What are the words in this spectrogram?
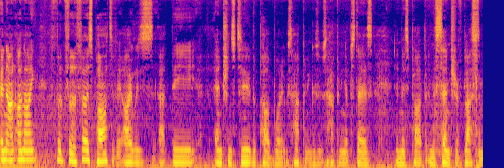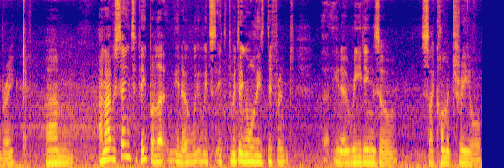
and I, and I for, for the first part of it, I was at the entrance to the pub where it was happening because it was happening upstairs in this pub in the centre of Glastonbury. Um, and I was saying to people that you know we, we- it's, it's, we're doing all these different uh, you know readings or psychometry or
